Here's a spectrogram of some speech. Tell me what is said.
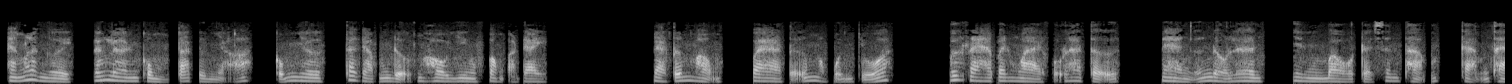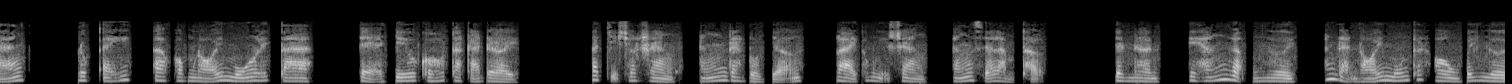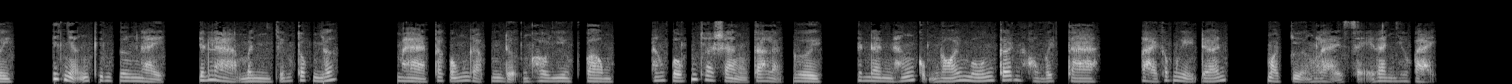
Hắn là người lớn lên cùng ta từ nhỏ, cũng như ta gặp được Hồ Dương Phong ở đây. Là tử mộng và tử mộng quận chúa, bước ra bên ngoài phủ la tự, nàng ngưỡng đầu lên, nhìn bầu trời xanh thẳm, cảm thán. Lúc ấy, ta Phong nói muốn lấy ta, sẽ chiếu cố ta cả đời. Ta chỉ cho rằng hắn đang đùa giỡn, lại không nghĩ rằng hắn sẽ làm thật. Cho nên, khi hắn gặp người, hắn đã nói muốn kết hôn với người. Chiếc nhẫn kim cương này chính là mình chứng tốt nhất. Mà ta cũng gặp được Hồ Diên Phong, hắn vốn cho rằng ta là người, cho nên hắn cũng nói muốn kết hôn với ta, lại không nghĩ đến mọi chuyện lại xảy ra như vậy.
